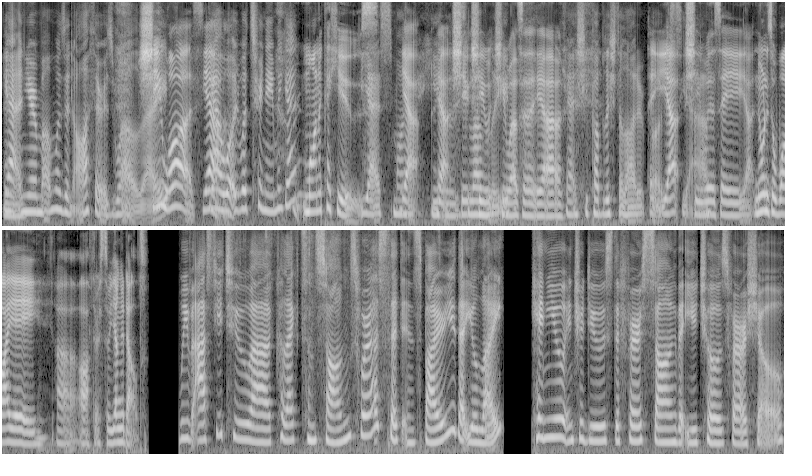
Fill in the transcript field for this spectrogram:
Yeah, and your mom was an author as well, right? She was, yeah. Yeah. what, what's her name again? Monica Hughes. Yes, yeah, Monica yeah. Hughes. She she she was a yeah. Yeah, she published a lot of uh, books. yeah, she was a uh, known as a YA uh, author, so young adult. We've asked you to uh, collect some songs for us that inspire you, that you like. Can you introduce the first song that you chose for our show?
